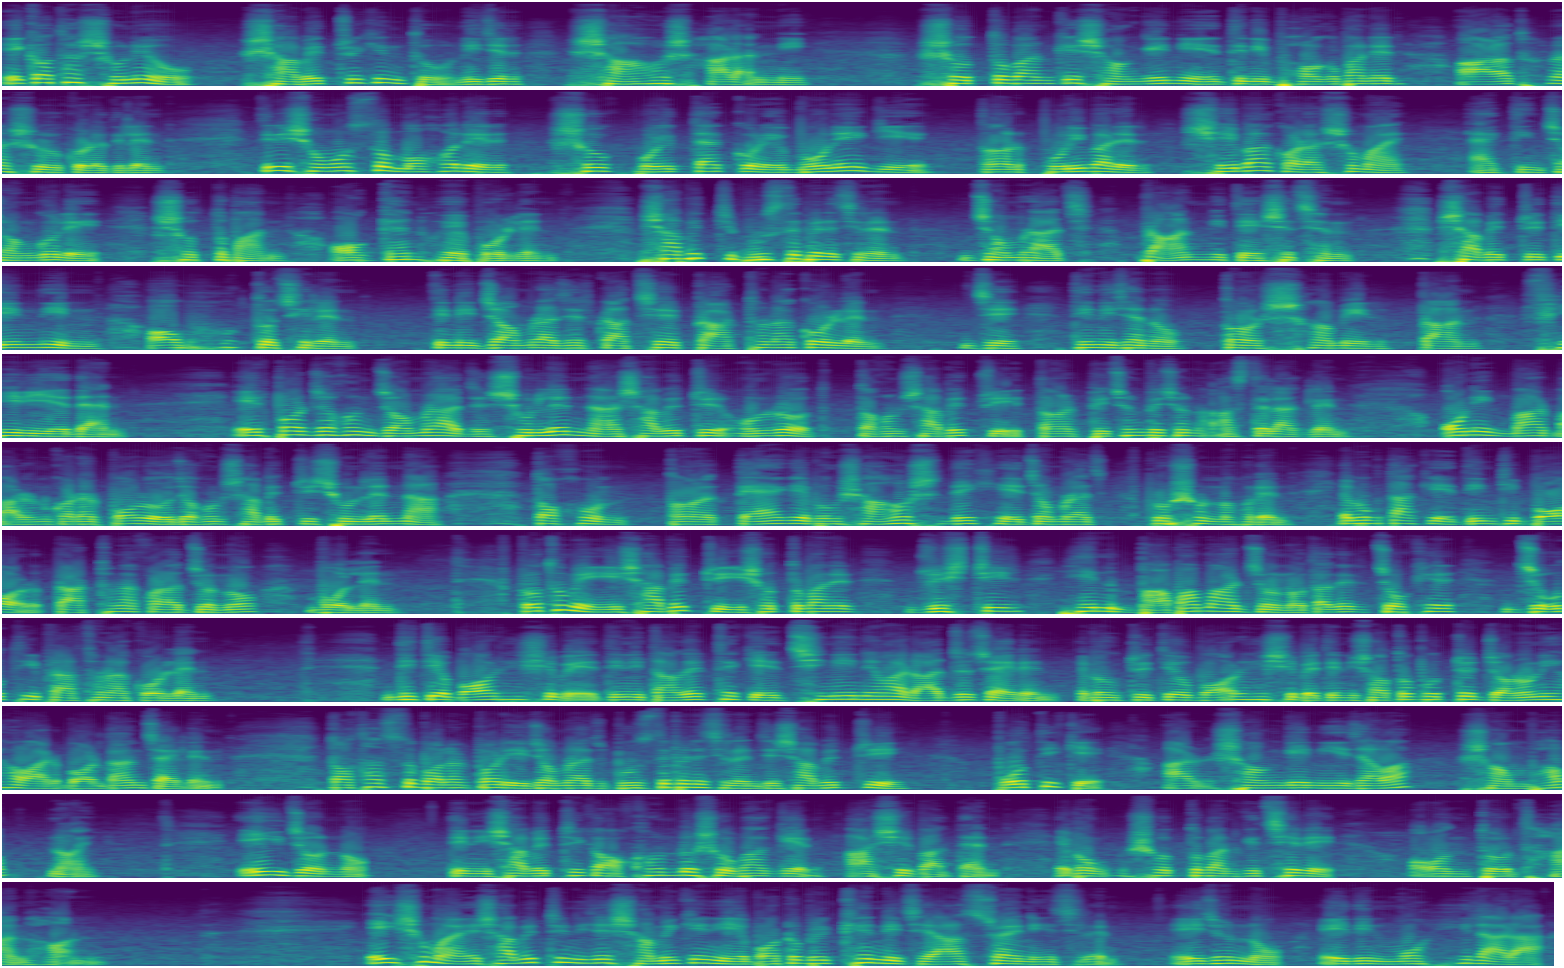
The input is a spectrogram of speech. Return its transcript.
এ কথা শুনেও সাবিত্রী কিন্তু নিজের সাহস হারাননি। সত্যবানকে সঙ্গে নিয়ে তিনি ভগবানের আরাধনা শুরু করে দিলেন। তিনি সমস্ত মহলের সুখ পরিত্যাগ করে বনে গিয়ে তাঁর পরিবারের সেবা করার সময় একদিন জঙ্গলে সত্যবান অজ্ঞান হয়ে পড়লেন। সাবিত্রী বুঝতে পেরেছিলেন যমরাজ প্রাণ নিতে এসেছেন। সাবিত্রী তিন দিন অভুক্ত ছিলেন। তিনি যমরাজের কাছে প্রার্থনা করলেন যে তিনি যেন তাঁর স্বামীর প্রাণ ফিরিয়ে দেন। এরপর যখন যমরাজ শুনলেন না সাবিত্রীর অনুরোধ, তখন সাবিত্রী তাঁর পেছন পেছন আসতে লাগলেন। অনেকবার বারণ করার পরও যখন সাবিত্রী শুনলেন না, তখন তাঁর ত্যাগ এবং সাহস দেখে যমরাজ প্রসন্ন হলেন এবং তাকে তিনটি বর প্রার্থনা করার জন্য বললেন। প্রথমেই সাবিত্রী সত্যবানের দৃষ্টিরহীন বাবা মার জন্য তাদের চোখের জ্যোতি প্রার্থনা করলেন। দ্বিতীয় বর হিসেবে তিনি তাঁদের থেকে ছিনিয়ে নেওয়া রাজ্য চাইলেন এবং তৃতীয় বর হিসেবে তিনি শতপুত্রের জননী হওয়ার বরদান চাইলেন। তথাস্থ বলার পরই যমরাজ বুঝতে পেরেছিলেন যে সাবিত্রী পতিকে আর সঙ্গে নিয়ে যাওয়া সম্ভব নয়। এই জন্য তিনি সাবিত্রীকে অখণ্ড সৌভাগ্যের আশীর্বাদ দেন এবং সত্যবানকে ছেড়ে অন্তর্ধান হন। এই সময় সাবিত্রী নিজের স্বামীকে নিয়ে বটবৃক্ষের নিচে আশ্রয় নিয়েছিলেন। এই জন্য এই দিন মহিলারা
